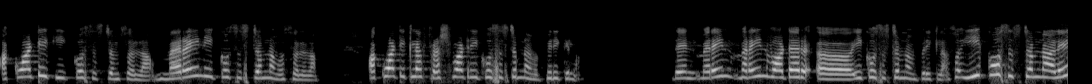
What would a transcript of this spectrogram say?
அக்வாட்டிக் ecosystem சொல்லலாம் மெரைன் ecosystem நம்ம சொல்லலாம் அக்வாட்டிக்ல ஃப்ரெஷ் வாட்டர் ecosystem நம்ம பிரிக்கலாம் then marine marine water ecosystem நம்ம பிரிக்கலாம் ஸோ ecosystemனாலே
